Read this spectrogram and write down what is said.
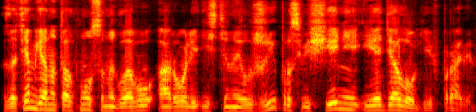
Затем я натолкнулся на главу о роли истинной лжи, просвещения и идеологии в праве.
